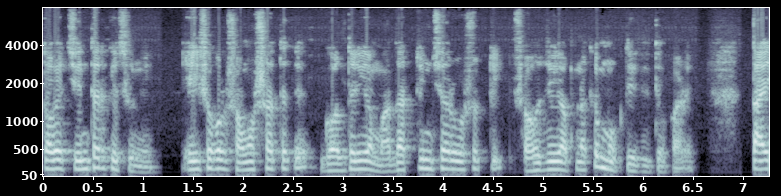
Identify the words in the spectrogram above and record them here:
তবে চিন্তার কিছু নেই। এই সকল সমস্যা থেকে গলতেরিয়া মাদার টিনচার ওষুধটি সহজেই আপনাকে মুক্তি দিতে পারে। তাই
